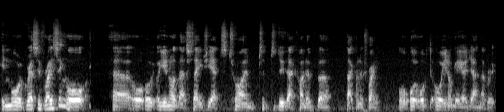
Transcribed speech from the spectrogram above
in more aggressive racing, or uh, or, or, you're not at that stage yet to try and to, to do that kind of uh, that kind of training, or, or, or you're not going to go down that route?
